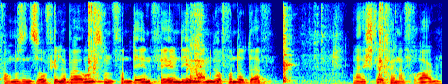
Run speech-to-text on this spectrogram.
Warum sind so viele bei uns und von denen fehlen die im Angriff unter Dev? Ich stelle keine Fragen.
